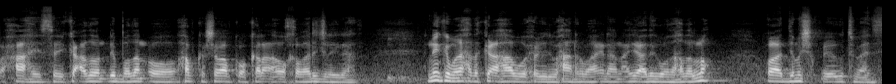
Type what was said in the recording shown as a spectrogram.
waxaa haysay kacdoon dhib badan oo habka shabaabka oo kale ah oo khawaarij la yidhaahdo. Ninka madaxda ka ahaaba wuxuu yidhi waxaan rabaa inaan aya adiga wada hadalno oo aad dimashq ay ugu timaadis.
